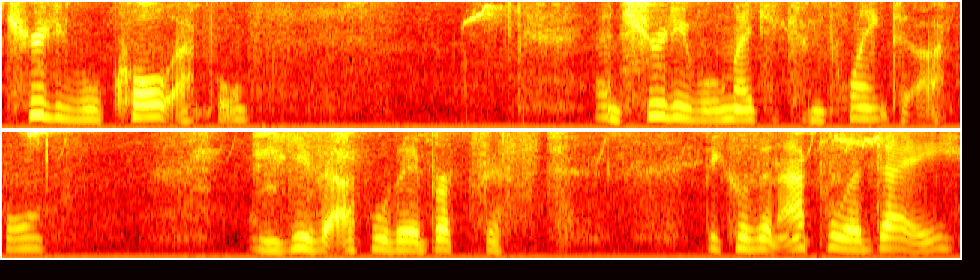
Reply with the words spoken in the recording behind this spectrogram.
Trudy will call Apple and Trudy will make a complaint to Apple and give Apple their breakfast. Because an apple a day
